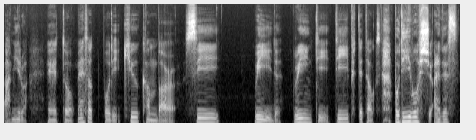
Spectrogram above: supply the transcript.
あ見えるわ。えっ、ー、とメソッドボディ。キューカンバー。シーweed。green tea deep detox body wash あれです。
